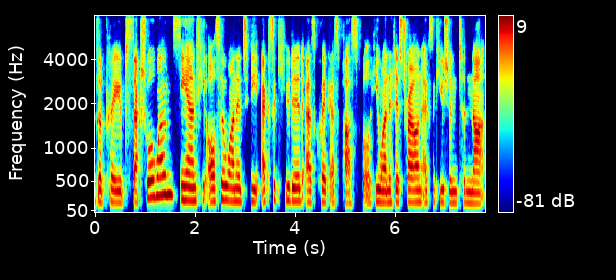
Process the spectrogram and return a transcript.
depraved sexual ones. And he also wanted to be executed as quick as possible. He wanted his trial and execution to not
